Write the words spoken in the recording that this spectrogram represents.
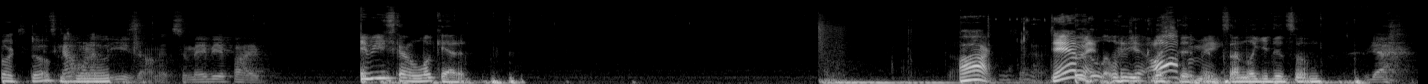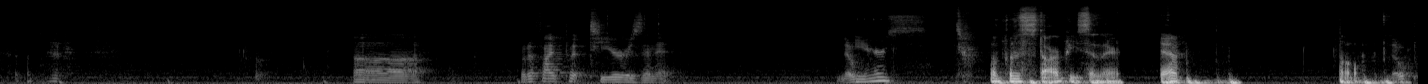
Fucked up. it's got one of these on it, so maybe if I. Maybe you just gotta look at it. Fuck. Damn it. when you Get off it, of me. it sounded like you did something. Yeah. Uh. What if I put tears in it? Nope. Ears. I'll put a star piece in there. Yeah. Oh. Nope.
